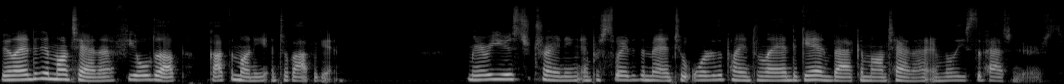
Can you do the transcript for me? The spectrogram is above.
They landed in Montana, fueled up, got the money, and took off again. Mary used her training and persuaded the man to order the plane to land again back in Montana and release the passengers.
